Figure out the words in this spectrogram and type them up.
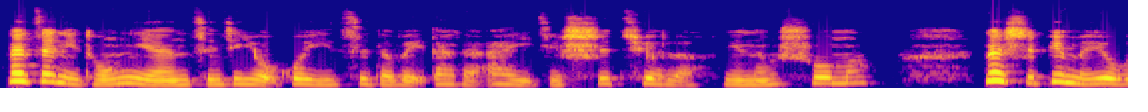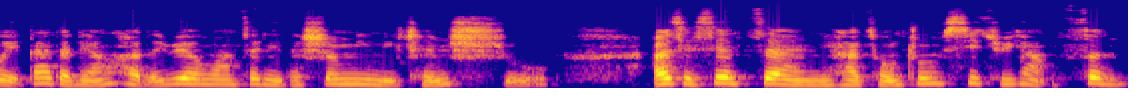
那在你童年曾经有过一次的伟大的爱已经失去了，你能说吗？那时并没有伟大的良好的愿望在你的生命里成熟，而且现在你还从中吸取养分。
